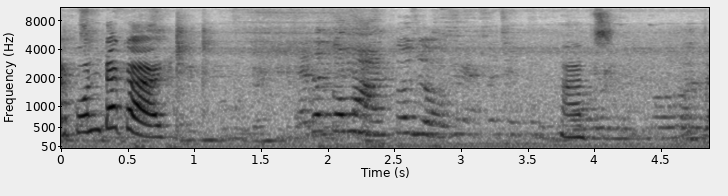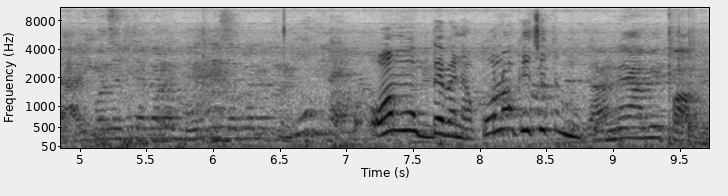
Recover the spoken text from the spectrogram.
কার? কোনটা কার? এটা তোমার তোজো। আচ্ছা। মুখ। ও মুখ দেবে না কোনো কিছুতে মুখ দেবে জানে আমি পাবো।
